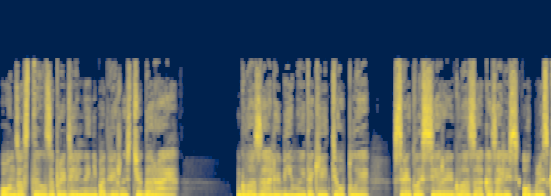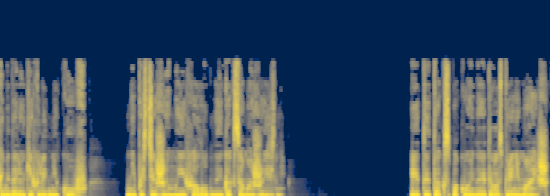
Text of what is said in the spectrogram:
Он застыл за предельной неподвижностью Дарая. Глаза любимые, такие теплые, светло-серые глаза казались отблесками далеких ледников, непостижимые и холодные, как сама жизнь. И ты так спокойно это воспринимаешь?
